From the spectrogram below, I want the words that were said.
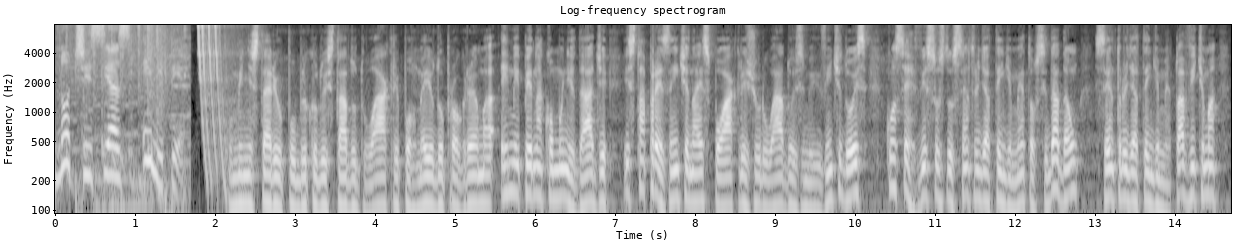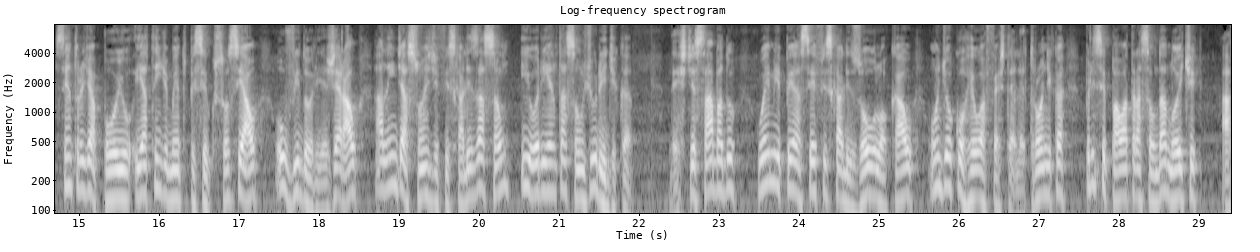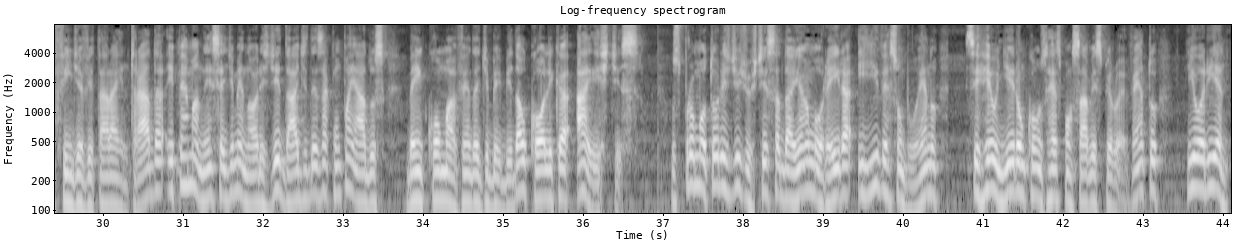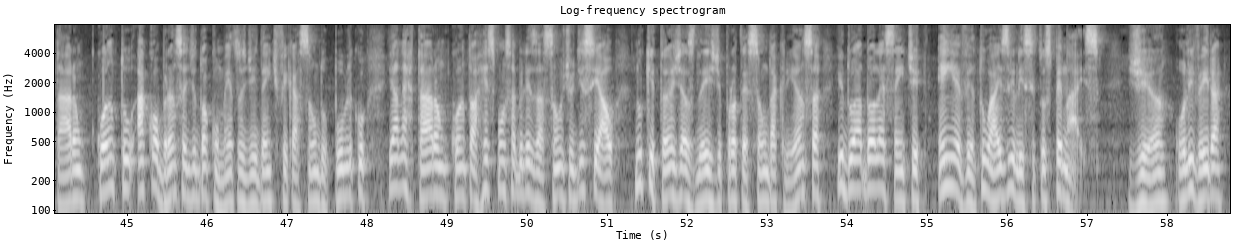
Notícias MP. O Ministério Público do Estado do Acre, por meio do programa MP na Comunidade, está presente na Expo Acre Juruá 2022 com serviços do Centro de Atendimento ao Cidadão, Centro de Atendimento à Vítima, Centro de Apoio e Atendimento Psicossocial, Ouvidoria Geral, além de ações de fiscalização e orientação jurídica. Neste sábado, o MPAC fiscalizou o local onde ocorreu a festa eletrônica, principal atração da noite, a fim de evitar a entrada e permanência de menores de idade desacompanhados, bem como a venda de bebida alcoólica a estes. Os promotores de justiça Dayan Moreira e Iverson Bueno se reuniram com os responsáveis pelo evento e orientaram quanto à cobrança de documentos de identificação do público e alertaram quanto à responsabilização judicial no que tange às leis de proteção da criança e do adolescente em eventuais ilícitos penais. Jean Oliveira,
